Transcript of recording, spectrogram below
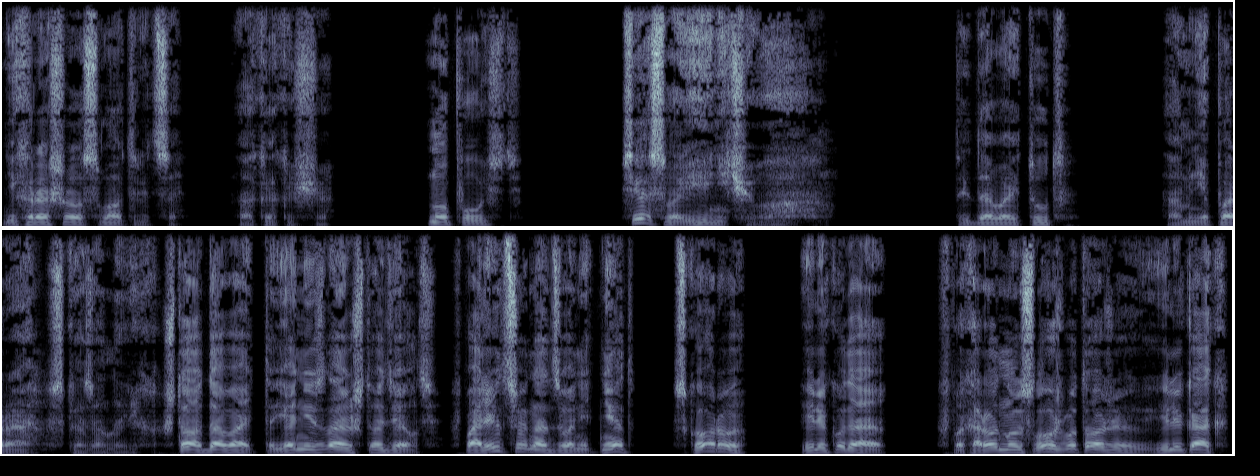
нехорошо смотрится. А как еще? Ну, пусть. Все свои, ничего. Ты давай тут, а мне пора, — сказал Эрих. Что давать-то? Я не знаю, что делать. В полицию надо звонить, нет? В скорую? Или куда? В похоронную службу тоже? Или как?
